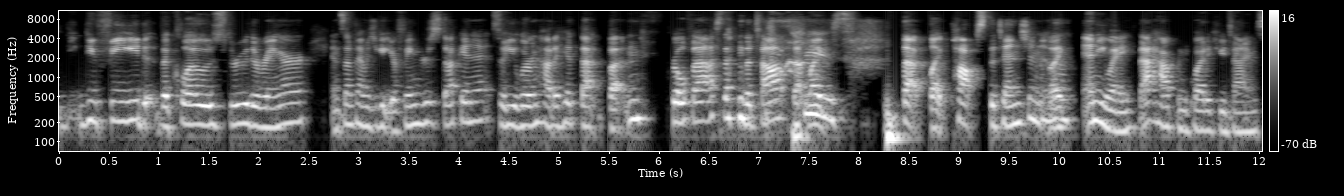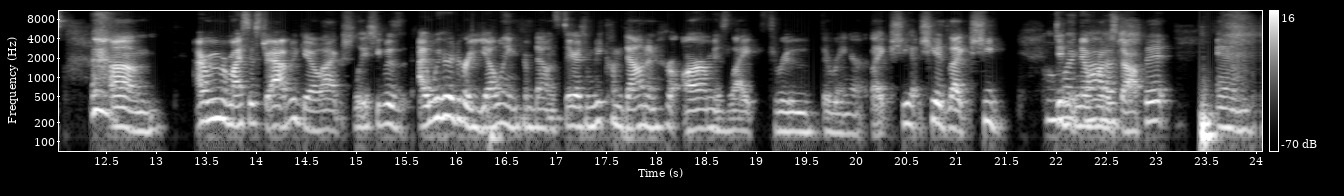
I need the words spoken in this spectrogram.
you feed the clothes through the wringer and sometimes you get your fingers stuck in it so you learn how to hit that button real fast on the top that like that like pops the tension. Mhm. like anyway that happened quite a few times. Um I remember my sister Abigail actually. She was I we heard her yelling from downstairs and we come down and her arm is like through the wringer. Like she had she had like she Oh didn't know how to stop it and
